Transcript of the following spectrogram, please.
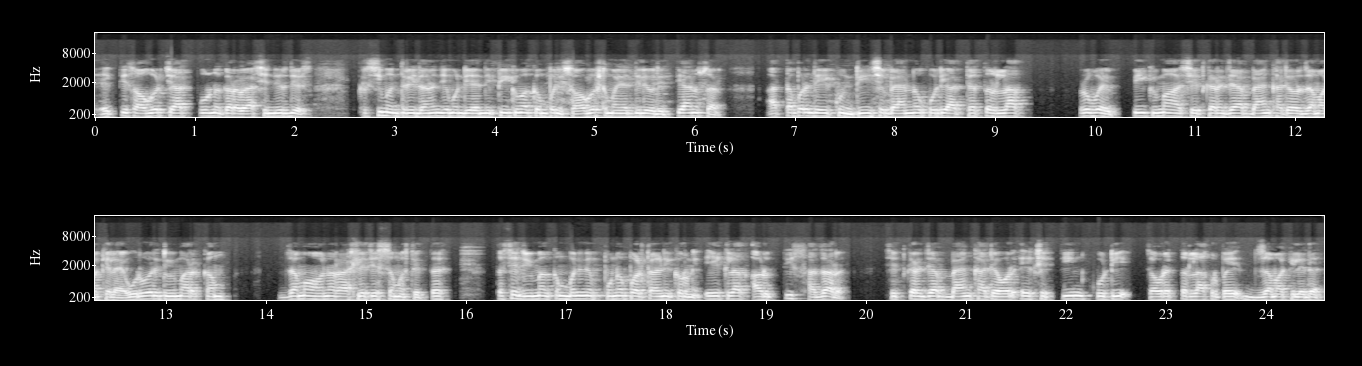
एकतीस ऑगस्टच्या आत पूर्ण करावे असे निर्देश कृषी मंत्री धनंजय मुंडे यांनी पीक विमा कंपनीस ऑगस्ट महिन्यात दिले होते. त्यानुसार आतापर्यंत एकूण तीनशे ब्याण्णव कोटी अठ्याहत्तर लाख रुपये पीक विमा शेतकऱ्यांच्या बँक खात्यावर जमा केला आहे. उर्वरित विमा रक्कम जमा होणार असल्याचे समजते. तर तसेच विमा कंपनीने पुनः पडताळणी करून एक लाख अडतीस हजार शेतकऱ्यांच्या बँक खात्यावर एकशे तीन कोटी चौऱ्याहत्तर लाख रुपये जमा केले आहेत.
